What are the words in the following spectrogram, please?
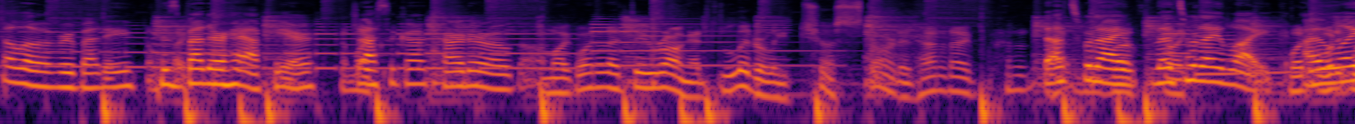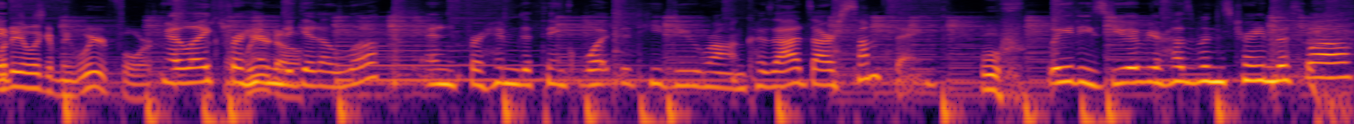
Hello, everybody. His like- better half here, I'm like- Jessica Carter Ogle. I'm like, what did I do wrong? I literally just started. How did I? How did, That's what I. That's what I like. What, I what, like. what do you look at me weird for? I like for him to get a look and for him to think, what did he do wrong? Because odds are something. Oof. Ladies, do you have your husbands trained this well?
